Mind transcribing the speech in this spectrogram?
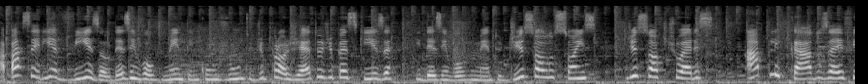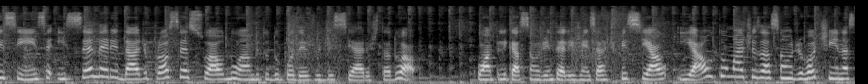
A parceria visa o desenvolvimento em conjunto de projetos de pesquisa e desenvolvimento de soluções de softwares aplicados à eficiência e celeridade processual no âmbito do Poder Judiciário Estadual, com aplicação de inteligência artificial e automatização de rotinas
